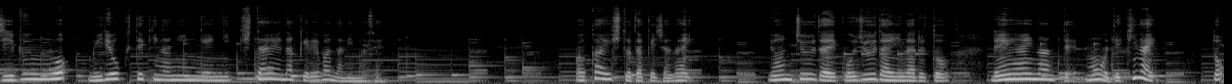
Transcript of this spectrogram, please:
自分を魅力的な人間に鍛えなければなりません。若い人だけじゃない。40代50代になると恋愛なんてもうできない。と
